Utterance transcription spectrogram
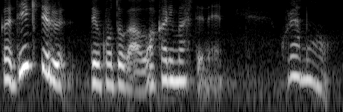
ができてるっていうことが分かりましてね。これはもう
